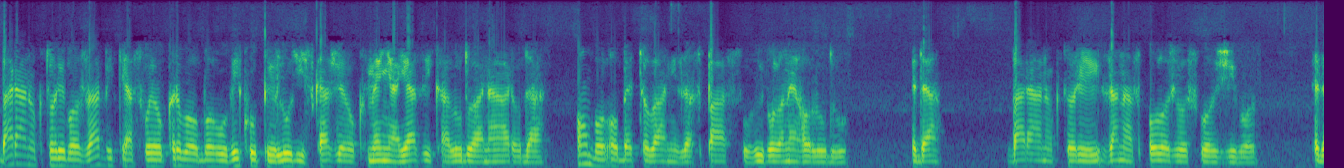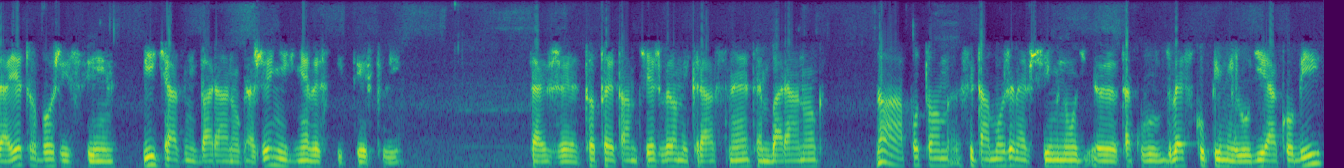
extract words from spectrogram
baránok, ktorý bol zabitý a svojou krvou Bohu vykúpil ľudí z každého kmeňa, jazyka, ľudu a národa. On bol obetovaný za spásu vyvoleného ľudu. Teda baránok, ktorý za nás položil svoj život. Teda je to Boží syn, víťazný baránok a ženich nevesty cirkvi. Takže toto je tam tiež veľmi krásne, ten baránok. No a potom si tam môžeme všimnúť e, takú dve skupiny ľudí akoby,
